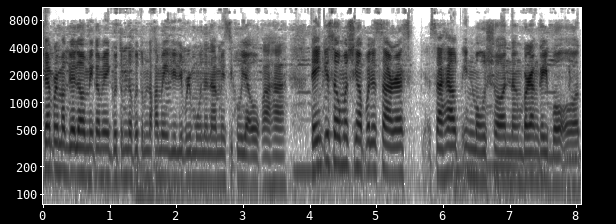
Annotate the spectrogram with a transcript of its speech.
Siyempre maglalomi kami, gutom na gutom na kami, ililibre muna namin si Kuya Oka ha. Thank you so much nga pala sa, res- sa Help in Motion ng Barangay Boot.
